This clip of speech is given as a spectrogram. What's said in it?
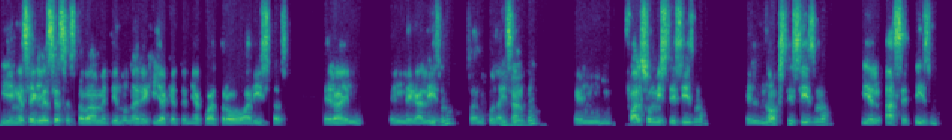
y en esa iglesia se estaba metiendo una herejía que tenía cuatro aristas. Era el, el legalismo, o sea, el judaizante, el falso misticismo, el gnosticismo y el ascetismo.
